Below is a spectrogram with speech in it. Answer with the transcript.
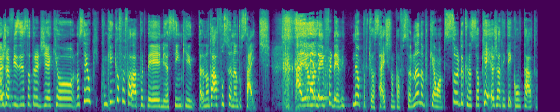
Eu já fiz isso outro dia que eu. Não sei o que, com quem que eu fui falar por DM, assim, que t- não tava funcionando o site. Aí eu mandei por DM. Não, porque o site não tá funcionando, porque é um absurdo, que não sei o quê. Eu já tentei contato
